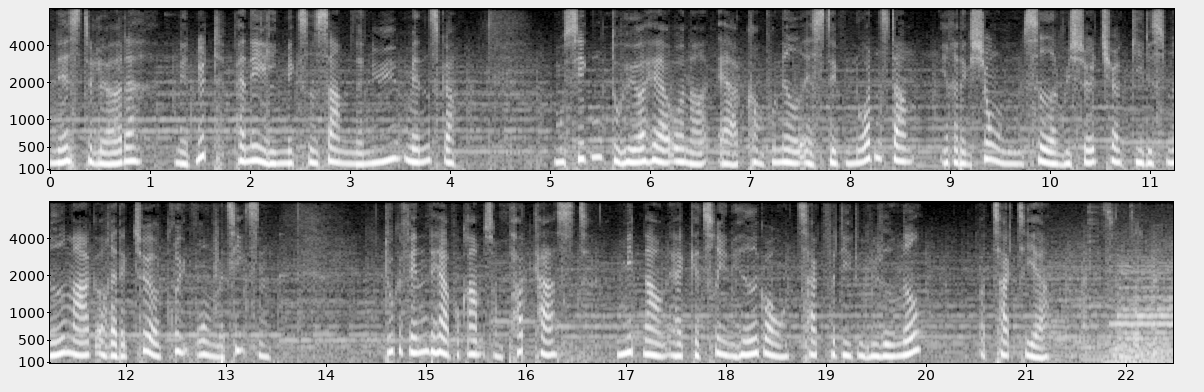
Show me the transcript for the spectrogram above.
næste lørdag med et nyt panel mixet sammen af nye mennesker. Musikken, du hører herunder, er komponeret af Steffen Nordenstam. I redaktionen sidder researcher Gitte Smedemark og redaktør Gry Brun Mathisen. Du kan finde det her program som podcast. Mit navn er Katrine Hedegaard. Tak fordi du lyttede med, og tak til jer. Super.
